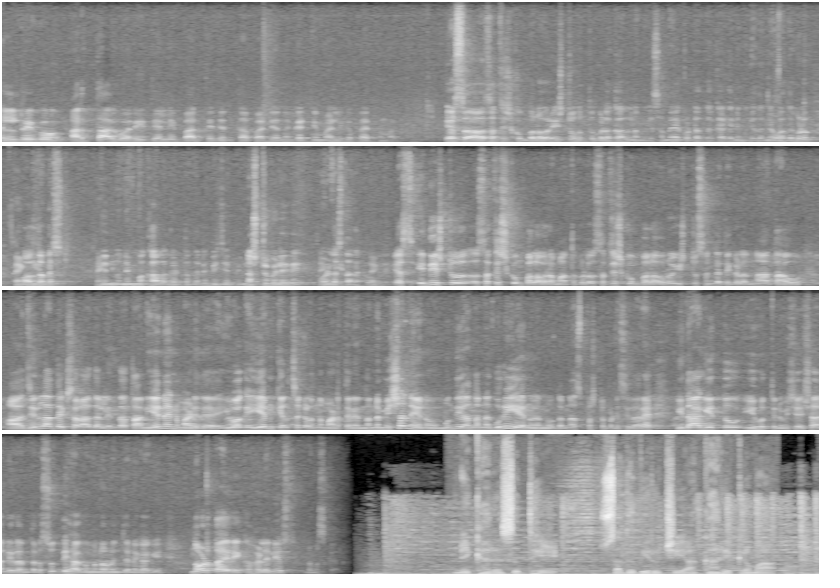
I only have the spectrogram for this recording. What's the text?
ಎಲ್ರಿಗೂ ಅರ್ಥ ಆಗುವ ರೀತಿಯಲ್ಲಿ ಭಾರತೀಯ ಜನತಾ ಪಾರ್ಟಿಯನ್ನು ಗಟ್ಟಿ ಮಾಡಲಿಕ್ಕೆ ಪ್ರಯತ್ನ ಮಾಡ್ತೀನಿ. ಎಸ್ ಸತೀಶ್ ಕುಂಬಲ್ ಅವರು ಇಷ್ಟು ಹೊತ್ತುಗಳ ಕಾಲ ನಮಗೆ ಸಮಯ ಕೊಟ್ಟದ್ದಕ್ಕಾಗಿ ನಿಮಗೆ ಧನ್ಯವಾದಗಳು. ಆಲ್ ದ ಬೆಸ್ಟ್ ಇನ್ನು ನಿಮ್ಮ ಕಾಲಘಟ್ಟದಲ್ಲಿ ಬಿಜೆಪಿ ಇನ್ನಷ್ಟು ಬೆಳೀರಿ ಒಳ್ಳೆ ಸ್ಥಾನಕ್ಕೆ ಹೋಗಲಿ. ಎಸ್ ಇದಿಷ್ಟು ಸತೀಶ್ ಕುಂಬಲ್ ಅವರ ಮಾತುಗಳು. ಸತೀಶ್ ಕುಂಬಲ್ ಅವರು ಇಷ್ಟು ಸಂಗತಿಗಳನ್ನು ತಾವು ಆ ಜಿಲ್ಲಾಧ್ಯಕ್ಷರಾದಲ್ಲಿಂದ ತಾನು ಏನೇನು ಮಾಡಿದೆ ಇವಾಗ ಏನು ಕೆಲಸಗಳನ್ನು ಮಾಡ್ತೇನೆ ನನ್ನ ಮಿಷನ್ ಏನು ಮುಂದಿನ ನನ್ನ ಗುರಿ ಏನು ಎನ್ನುವುದನ್ನು ಸ್ಪಷ್ಟಪಡಿಸಿದ್ದಾರೆ. ಇದಾಗಿತ್ತು ಈ ಹೊತ್ತಿನ ವಿಶೇಷ. ನಿರಂತರ ಸುದ್ದಿ ಹಾಗೂ ಮನೋರಂಜನೆಗಾಗಿ ನೋಡ್ತಾ ಇರಿ ಕಹಳೆ ನ್ಯೂಸ್ ನಮಸ್ಕಾರ. ನಿಖರ ಸುದ್ದಿ ಸದಭಿರುಚಿಯ ಕಾರ್ಯಕ್ರಮ.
